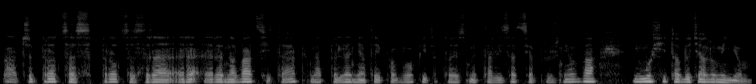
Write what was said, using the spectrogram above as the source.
znaczy proces, proces re, re, renowacji, tak, napylenia tej powłoki, to to jest metalizacja próżniowa i musi to być aluminium.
